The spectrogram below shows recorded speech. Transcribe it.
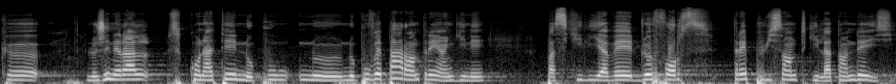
que le général Konaté ne, pou- ne- ne pouvait pas rentrer en Guinée parce qu'il y avait deux forces très puissantes qui l'attendaient ici.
